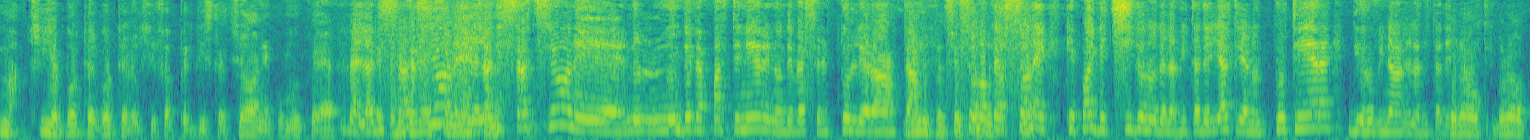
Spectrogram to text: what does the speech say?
Ma sì, a volte, a volte lo si fa per distrazione, comunque... Beh, la distrazione, la distrazione non, non, deve appartenere, non deve essere tollerata. Se sono persone sia... che poi decidono della vita degli altri, hanno il potere di rovinare la vita degli però, altri. Però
